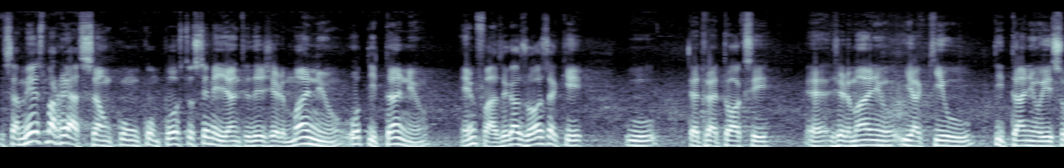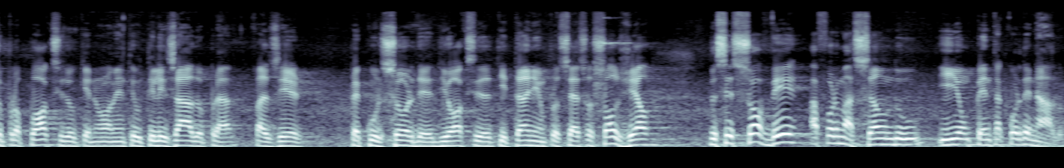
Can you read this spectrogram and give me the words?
essa mesma reação com um composto semelhante de germânio ou titânio, em fase gasosa, aqui o tetratoxi é, germânio e aqui o titânio isopropóxido, que normalmente é utilizado para fazer precursor de dióxido de titânio em processo sol-gel, você só vê a formação do íon pentacoordenado.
